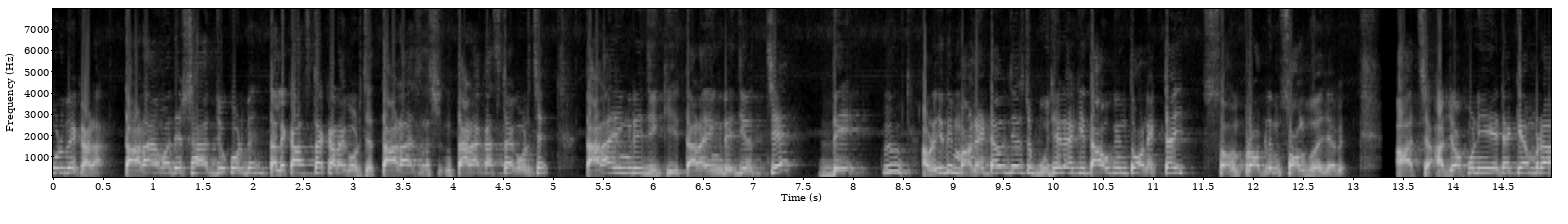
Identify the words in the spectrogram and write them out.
করবে কারা? তারা আমাদের সাহায্য করবে। তাহলে কাজটা কারা করছে? তারা তারা কাজটা করছে। তারা ইংরেজি কি? তারা ইংরেজি হচ্ছে দে। হুম, আমরা যদি মানেটাও জাস্ট বুঝে রাখি, তাও কিন্তু অনেকটাই প্রবলেম সলভ হয়ে যাবে। আচ্ছা আর যখনই এটাকে আমরা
